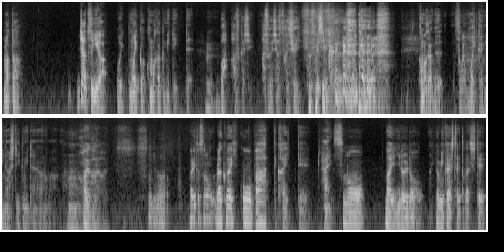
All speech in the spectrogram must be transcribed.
また、じゃあ次はもう一個細かく見ていって、うん。うんわ、恥ずかしい、恥ずかしい、恥ずかしい、恥ずかしい、みたいな。細かく、そう、もう一回見直していくみたいなのが。うん、はいはいはい。それは、割とその落書きこうバーって書いて、はい。その、まあいろいろ読み返したりとかして、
